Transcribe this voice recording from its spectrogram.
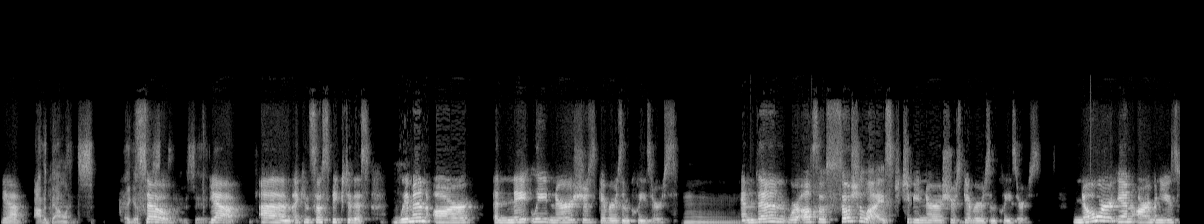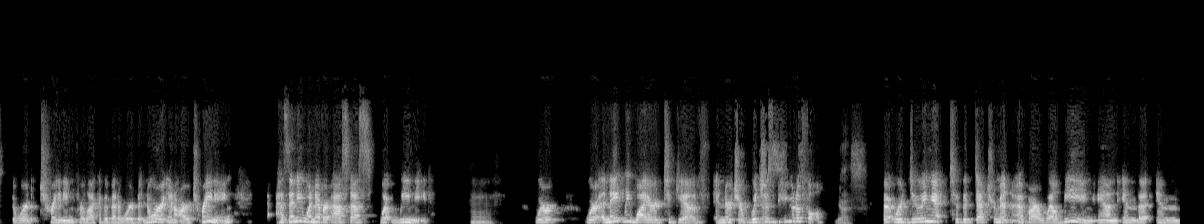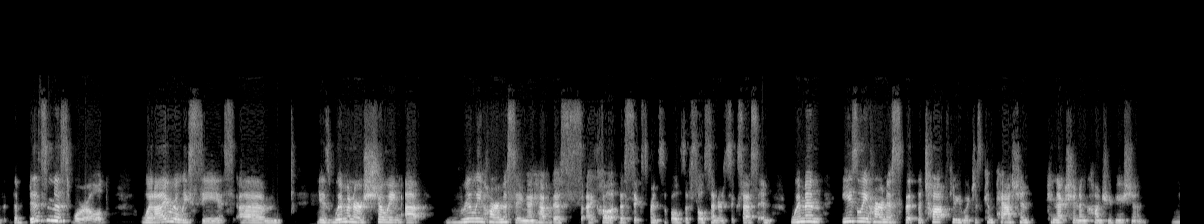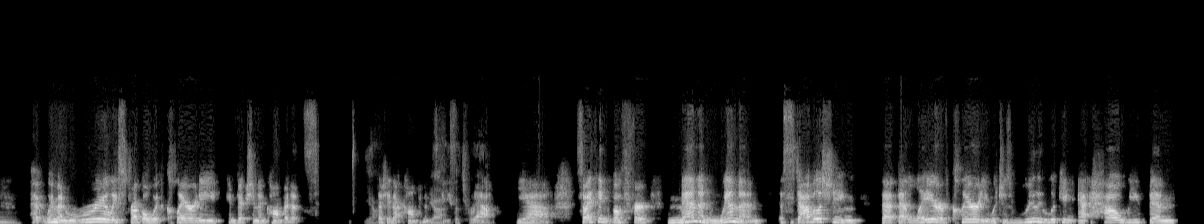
yeah out of balance I guess. So, yeah, um, I can so speak to this. Women are innately nourishers, givers, and pleasers. Mm. And then we're also socialized to be nourishers, givers, and pleasers. Nowhere in our, I'm going to use the word training for lack of a better word, but nowhere in our training has anyone ever asked us what we need. Mm. We're we're innately wired to give and nurture, which yes. is beautiful. Yes but we're doing it to the detriment of our well-being and in the in the business world what i really see is um, is women are showing up really harnessing i have this i call it the six principles of soul-centered success and women easily harness the, the top three which is compassion connection and contribution mm. but women really struggle with clarity conviction and confidence yeah. especially that confidence yeah, piece that's right yeah yeah. So I think both for men and women, establishing that that layer of clarity, which is really looking at how we've been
